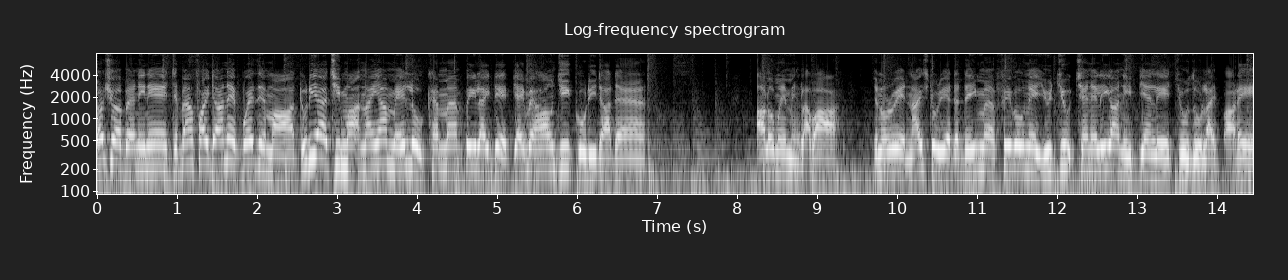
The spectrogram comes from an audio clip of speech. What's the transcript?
ဂျော့ရှွာဘန်အနေနဲ့ဂျပန်ဖိုက်တာနဲ့ပွဲစဉ်မှာဒုတိယအချီမှာအနိုင်ရမယ်လို့ခံမှန်းပေးလိုက်တဲ့ပြိုင်ပွဲဟောင်းကြီးကိုဒီတာဒန်အားလုံးပဲမင်္ဂလာပါကျွန်တော်တို့ရဲ့ Nice Story Entertainment Facebook နဲ့ YouTube Channel လေးကနေပြန်လည်ကြိုဆိုလိုက်ပါတယ်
